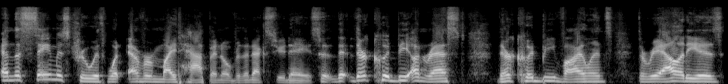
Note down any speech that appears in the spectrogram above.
And the same is true with whatever might happen over the next few days. There could be unrest, there could be violence. The reality is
